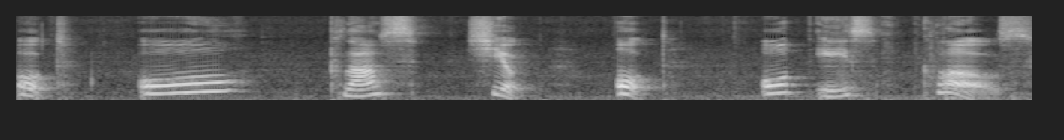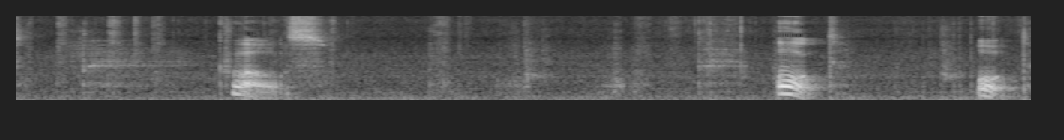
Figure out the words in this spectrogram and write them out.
Oat. O plus shio old. Old is close. Close. Old. Old.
